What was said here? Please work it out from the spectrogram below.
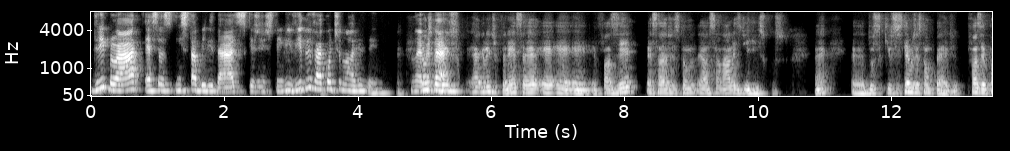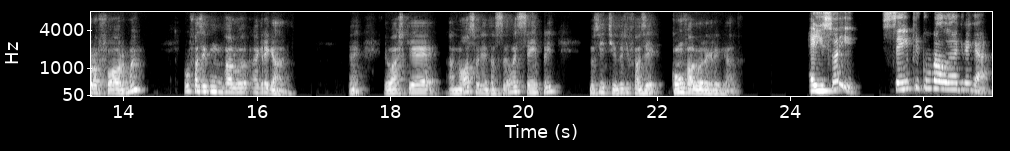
driblar essas instabilidades que a gente tem vivido e vai continuar vivendo. Não é verdade? A grande, a grande, diferença é, é, é, é, fazer essa gestão, essa análise de riscos. Né? é, dos que o sistema de gestão pede, fazer pro forma ou fazer com valor agregado. Né? Eu acho que é a nossa orientação é sempre no sentido de fazer com valor agregado. É isso aí, sempre com valor agregado.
